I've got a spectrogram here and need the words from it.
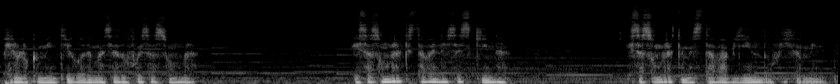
Pero lo que me intrigó demasiado fue esa sombra. Esa sombra que estaba en esa esquina. Esa sombra que me estaba viendo fijamente.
